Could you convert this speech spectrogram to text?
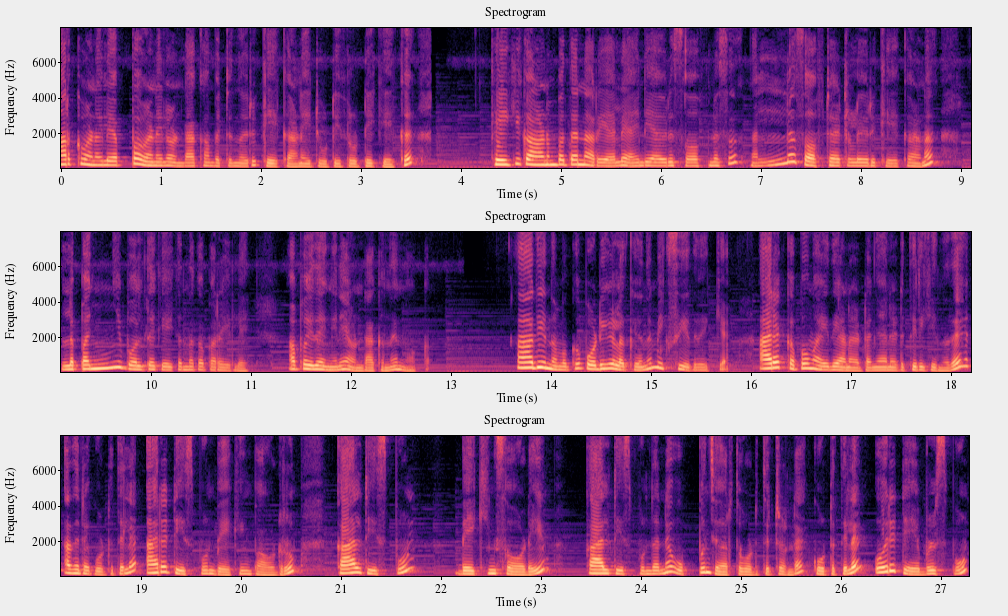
ആർക്ക് വേണമെങ്കിലും എപ്പോൾ വേണമെങ്കിലും ഉണ്ടാക്കാൻ പറ്റുന്ന ഒരു കേക്കാണ് ഈ ടൂട്ടി ഫ്രൂട്ടി കേക്ക്. കേക്ക് കാണുമ്പോൾ തന്നെ അറിയാം അല്ലേ? അതിന്റെ ആ ഒരു സോഫ്റ്റ്നെസ് നല്ല സോഫ്റ്റ് ആയിട്ടുള്ള ഒരു കേക്കാണ്. നല്ല പഞ്ഞി പോലത്തെ കേക്ക് എന്നൊക്കെ പറയില്ലേ? അപ്പോൾ ഇതെങ്ങനെയാണ് ഉണ്ടാക്കുന്നതെന്ന് നോക്കാം. ആദ്യം നമുക്ക് പൊടികളൊക്കെ ഒന്ന് മിക്സ് ചെയ്ത് വെക്കാം. അര കപ്പ് മൈദയാണ് കേട്ടോ ഞാൻ എടുത്തിരിക്കുന്നത്. അതിന്റെ കൂട്ടത്തിൽ അര ടീസ്പൂൺ ബേക്കിംഗ് പൗഡറും കാൽ ടീസ്പൂൺ ബേക്കിംഗ് സോഡയും കാൽ ടീസ്പൂൺ തന്നെ ഉപ്പും ചേർത്ത് കൊടുത്തിട്ടുണ്ട്. കൂട്ടത്തിൽ ഒരു ടേബിൾ സ്പൂൺ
